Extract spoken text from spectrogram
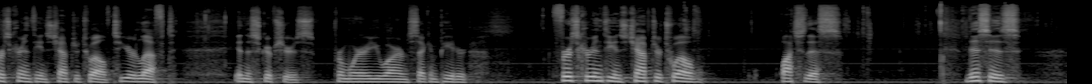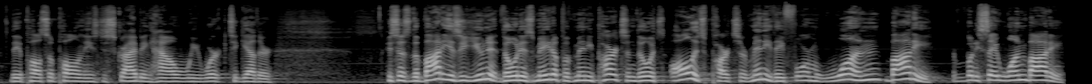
1 Corinthians chapter 12 to your left in the scriptures from where you are in 2 Peter. 1 Corinthians chapter 12, Watch this. This is the Apostle Paul, and he's describing how we work together. He says, The body is a unit, though it is made up of many parts, and though it's, all its parts are many, they form one body. Everybody say, one body.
